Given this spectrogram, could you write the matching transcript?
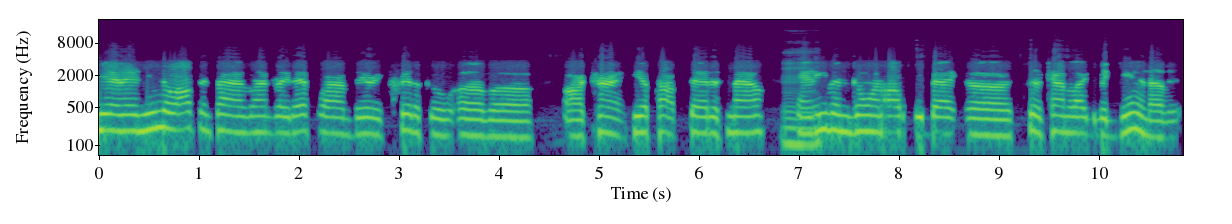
Yeah, and you know, oftentimes, Andre, that's why I'm very critical of uh, our current hip hop status now, mm-hmm. and even going all the way back uh, to kind of like the beginning of it.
